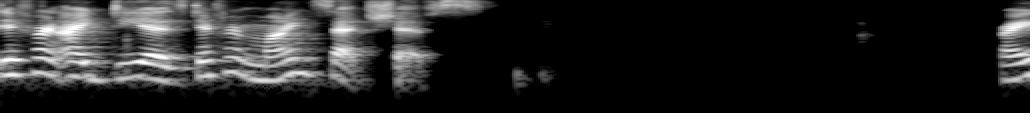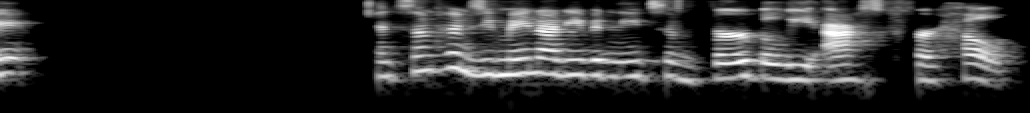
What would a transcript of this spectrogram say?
different ideas different mindset shifts. Right? And sometimes you may not even need to verbally ask for help.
